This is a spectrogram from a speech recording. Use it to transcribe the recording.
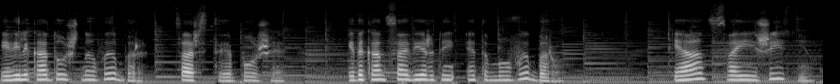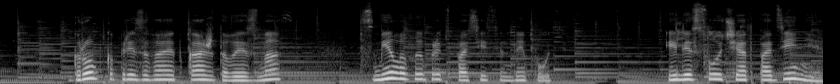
и великодушно выбор Царствия Божия и до конца верный этому выбору, Иоанн своей жизнью громко призывает каждого из нас смело выбрать спасительный путь или в случае отпадения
